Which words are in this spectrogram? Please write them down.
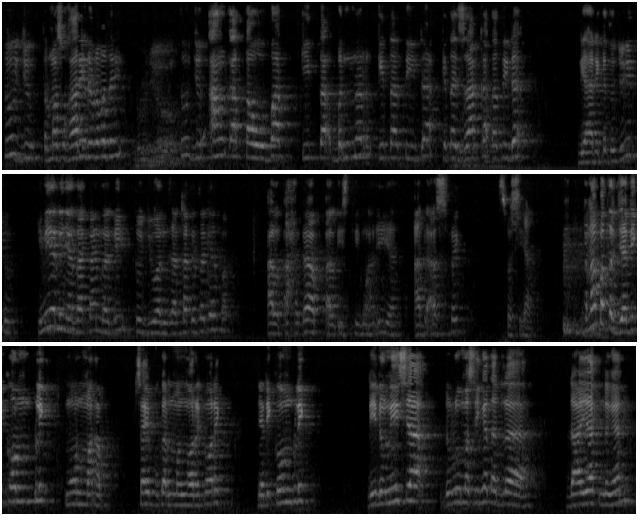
Tujuh. Termasuk hari ada berapa tadi? Tujuh. Tujuh. Angka taubat kita benar, kita tidak, kita zakat atau tidak di hari ketujuh itu. Ini yang dinyatakan tadi tujuan zakat itu tadi apa? Al-ahdab, al-istimaiyah. Ada aspek sosial. Kenapa terjadi konflik? Mohon maaf, saya bukan mengorek-ngorek. Jadi konflik di Indonesia dulu masih ingat adalah Dayak dengan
